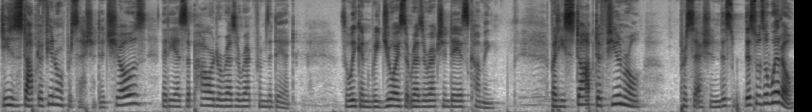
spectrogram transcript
Jesus stopped a funeral procession and shows that he has the power to resurrect from the dead. So we can rejoice that resurrection day is coming. But he stopped a funeral procession. This, this was a widow.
